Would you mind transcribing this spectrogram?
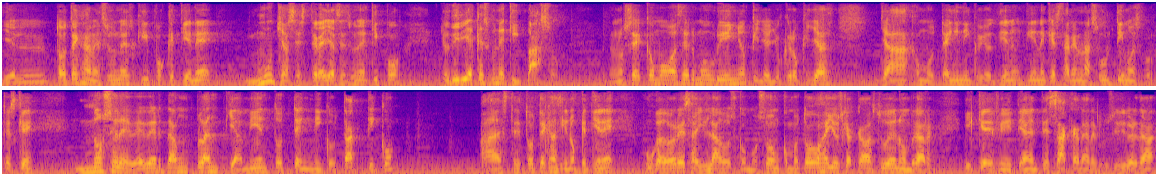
y el Tottenham es un equipo que tiene muchas estrellas, es un equipo, yo diría que es un equipazo. Yo no sé cómo va a ser Mourinho, que ya yo creo que ya, ya como técnico yo tiene, tiene que estar en las últimas, porque es que no se le ve verdad un planteamiento técnico-táctico a este Tottenham, sino que tiene jugadores aislados como son, como todos ellos que acabas tú de nombrar y que definitivamente sacan a relucir verdad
